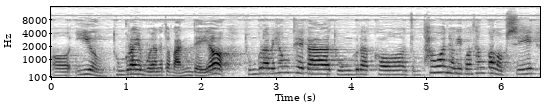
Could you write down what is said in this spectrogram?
어, 이응, 동그라미 모양이 더 많은데요. 동그라미 형태가 동그랗건 좀 타원형이건 상관없이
